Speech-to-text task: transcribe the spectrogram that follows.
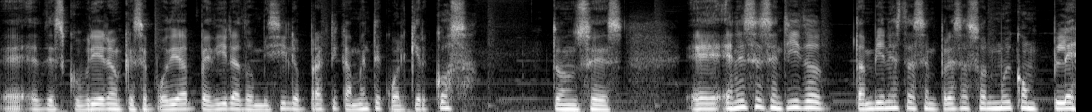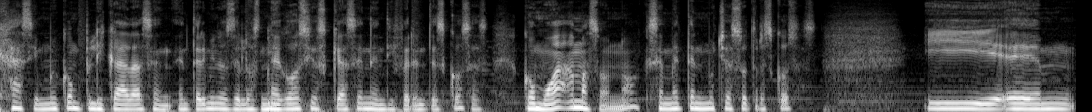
eh, descubrieron que se podía pedir a domicilio prácticamente cualquier cosa. Entonces, eh, en ese sentido, también estas empresas son muy complejas y muy complicadas en, términos de los negocios que hacen en diferentes cosas, como Amazon, ¿no? Que se meten muchas otras cosas. Y em,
